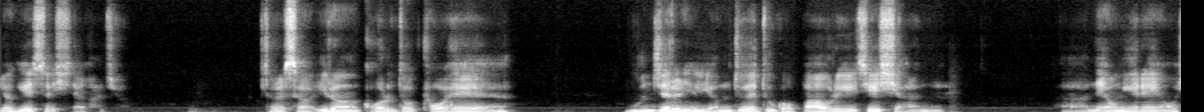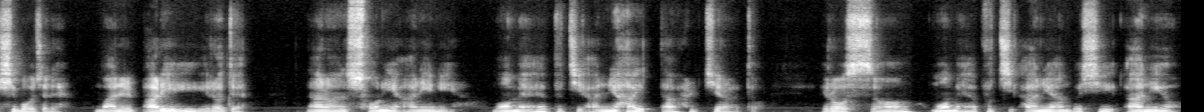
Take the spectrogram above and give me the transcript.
여기에서 시작하죠. 그래서 이런 고린도 교회에 문제를 염두에 두고 바울이 제시한 아, 내용이 이래요. 15절에. 만일 발이 이르되 나는 손이 아니니 몸에 붙지 아니하였다 할지라도 이로써 몸에 붙지 아니한 것이 아니요.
